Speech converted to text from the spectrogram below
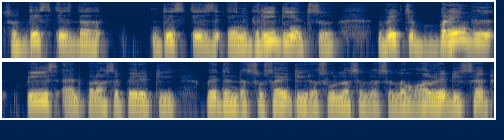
So this is the this is ingredients which bring peace and prosperity within the society. Rasulullah already said.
